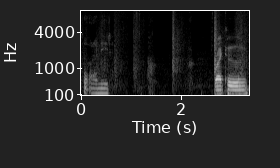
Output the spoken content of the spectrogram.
Is that what I need? It's raccoon.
